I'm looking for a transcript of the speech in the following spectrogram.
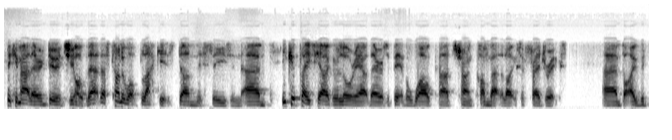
stick him out there and do a job. That, that's kind of what Blackett's done this season. Um, he could play Thiago Ilori out there as a bit of a wild card to try and combat the likes of Fredericks, um, but I would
